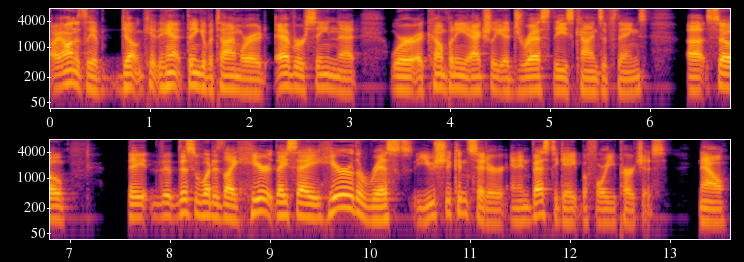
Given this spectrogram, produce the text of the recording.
I honestly don't can't think of a time where I'd ever seen that where a company actually addressed these kinds of things. Uh, so they th- this is what is like here. They say here are the risks you should consider and investigate before you purchase. Now,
